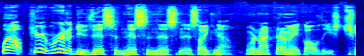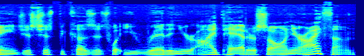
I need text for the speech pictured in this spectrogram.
well, here we're going to do this and this and this, and it's like no, we're not going to make all these changes just because it's what you read in your iPad or saw on your iPhone.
